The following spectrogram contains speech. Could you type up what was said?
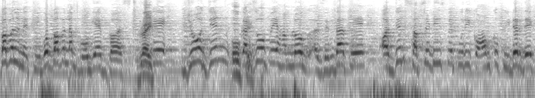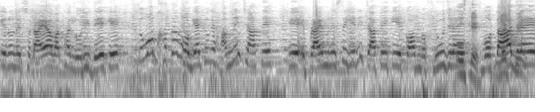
ببل میں تھی۔ وہ ببل اب ہو گیا برسٹ کیونکہ جو جن قرضوں پہ ہم لوگ زندہ تھے اور جن سبسڈیز پہ پوری قوم کو فیڈر دے کے انہوں نے سنایا ہوا تھا لوری دے کے تو وہ ختم ہو گیا کیونکہ ہم نہیں چاہتے کہ پرائم منسٹر یہ نہیں چاہتے کہ یہ قوم مفلوج رہے محتاج رہے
